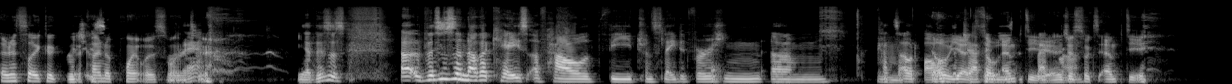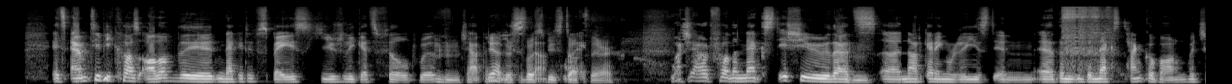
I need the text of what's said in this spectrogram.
and it's like a, a kind of pointless one too. Yeah, this is uh, this is another case of how the translated version um, cuts Mm. out all oh of the yeah, it's so Japanese empty, and it just looks empty. It's empty because all of the negative space usually gets filled with Mhm. Japanese. yeah, there's supposed to be stuff like, there. Watch out for the next issue that's Mm-hmm. uh, not getting released in uh, the the next Tankobon, which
